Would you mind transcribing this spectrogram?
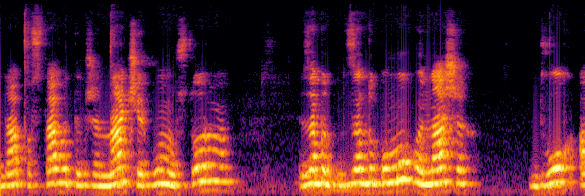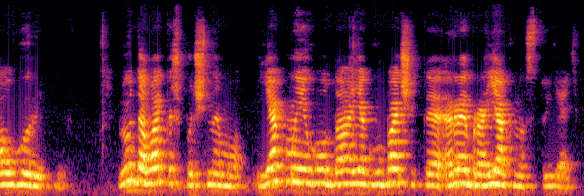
да, поставити вже на червону сторону за, за допомогою наших двох алгоритмів. Ну, давайте ж почнемо. Як ми його, да, як ви бачите, ребра як в нас стоять?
